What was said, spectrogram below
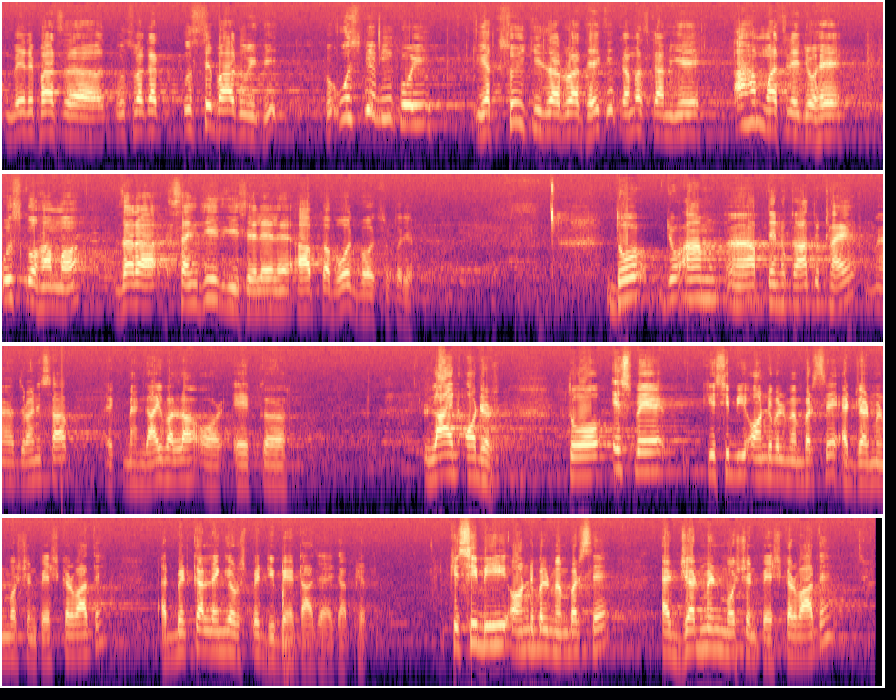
मेरे पास आ, उस वक़्त उससे बात हुई थी। तो उस पर भी कोई यकसुई की ज़रूरत है कि कम अज़ कम ये अहम मसले जो है उसको हम ज़रा संजीदगी से ले लें। आपका बहुत बहुत शुक्रिया। दो जो आम आपने नुकात उठाए दुरानी साहब, एक महँगाई वाला और एक लाइन ऑर्डर तो इस पे किसी भी ऑनरेबल मेंबर से एडजर्नमेंट मोशन पेश करवा दें एडमिट कर लेंगे और उस पर डिबेट आ जाएगा फिर। किसी भी ऑनरेबल मेंबर से एडजर्नमेंट मोशन पेश करवा दें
